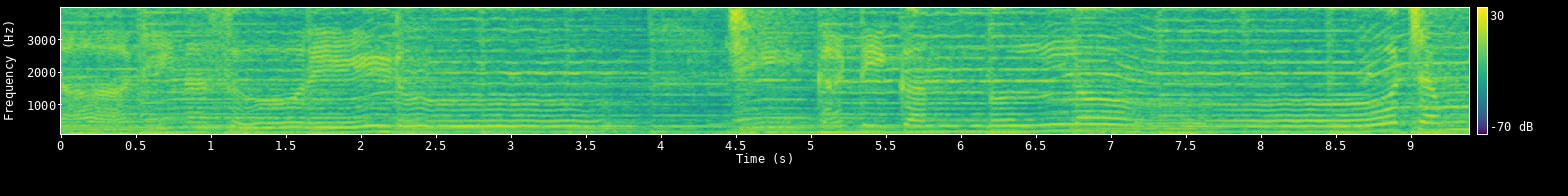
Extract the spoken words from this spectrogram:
దాగిన సూర్యుడు చీకటి కన్నుల్లో చెమ్మను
